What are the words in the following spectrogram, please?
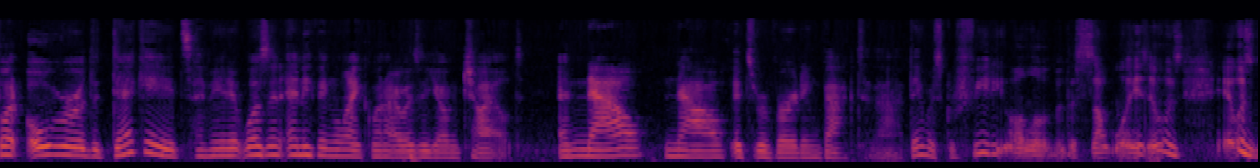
but over the decades, I mean, it wasn't anything like when I was a young child. And now, now it's reverting back to that. There was graffiti all over the subways. It was, it was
